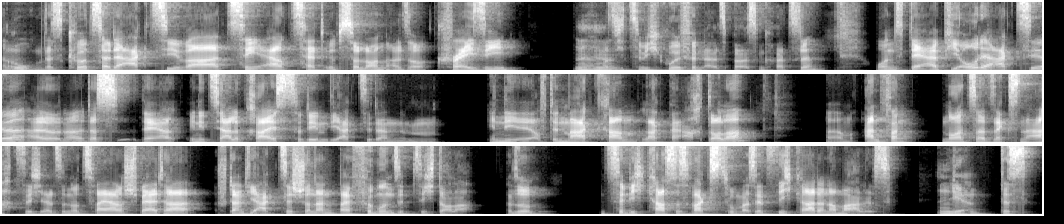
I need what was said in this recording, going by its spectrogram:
Ähm, oh. Das Kürzel der Aktie war CRZY, also Crazy. Mhm. Was ich ziemlich cool finde als Börsenkürzel. Und der IPO der Aktie, also ne, das, der initiale Preis, zu dem die Aktie dann im die, auf den Markt kam, lag bei 8 Dollar. Ähm, Anfang 1986, also nur zwei Jahre später, stand die Aktie schon dann bei 75 Dollar. Also ein ziemlich krasses Wachstum, was jetzt nicht gerade normal ist. Ja. Das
